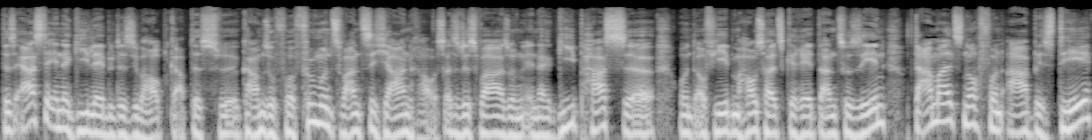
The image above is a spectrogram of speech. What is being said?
Das erste Energielabel, das es überhaupt gab, das äh, kam so vor 25 Jahren raus. Also das war so ein Energiepass äh, und auf jedem Haushaltsgerät dann zu sehen. Damals noch von A bis D.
